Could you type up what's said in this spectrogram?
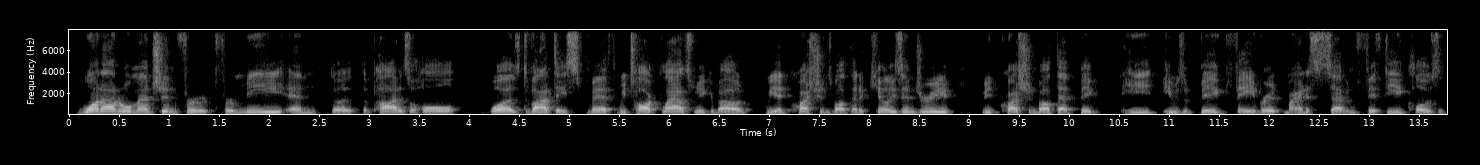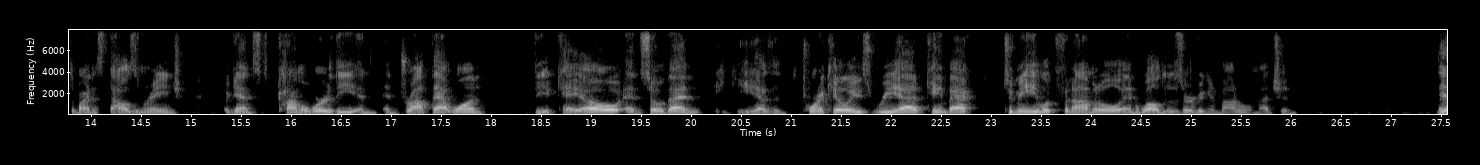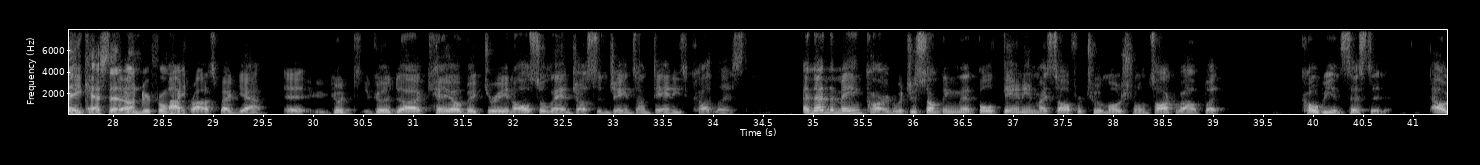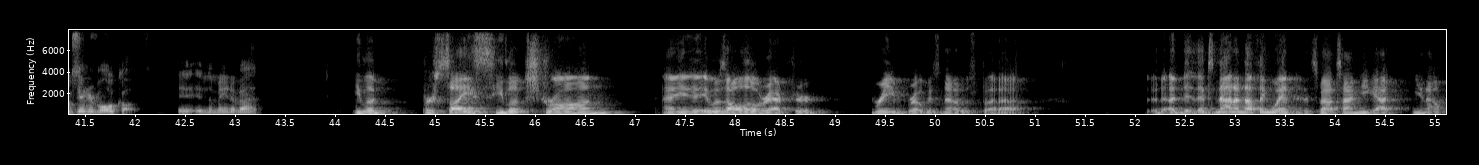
One honorable mention for for me and the the pod as a whole was Devonte Smith. We talked last week about we had questions about that Achilles injury. We had question about that big. He he was a big favorite, minus seven fifty, closed at the minus thousand range against Khama Worthy, and and dropped that one via KO. And so then he, he has a torn Achilles, rehab, came back. To me, he looked phenomenal and well deserving of honorable mention. Yeah, he catch that yeah, under for top me. prospect. Yeah, Uh, good good uh, KO victory, and also land Justin James on Danny's cut list. And then the main card, which is something that both Danny and myself are too emotional to talk about, but Kobe insisted. Alexander Volkov in, the main event. He looked precise. He looked strong. I mean, it was all over after Reem broke his nose, but uh, that's not a nothing win. And it's about time he got, you know,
